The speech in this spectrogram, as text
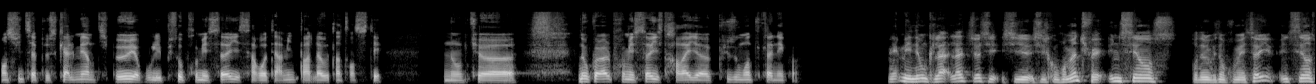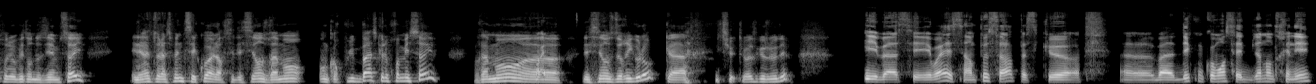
Ensuite, ça peut se calmer un petit peu et rouler plus au premier seuil et ça retermine par de la haute intensité. Donc donc voilà, le premier seuil, il se travaille plus ou moins toute l'année quoi. Mais, mais, donc là, là, tu vois, si, si, si, je comprends bien, tu fais une séance pour développer ton premier seuil, une séance pour développer ton deuxième seuil, et le reste de la semaine, c'est quoi? Alors, c'est des séances vraiment encore plus basses que le premier seuil? Vraiment euh, des séances de rigolo? Tu, vois ce que je veux dire? Et bah c'est ouais, c'est un peu ça parce que euh, bah, dès qu'on commence à être bien entraîné,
